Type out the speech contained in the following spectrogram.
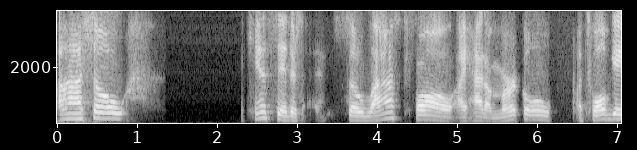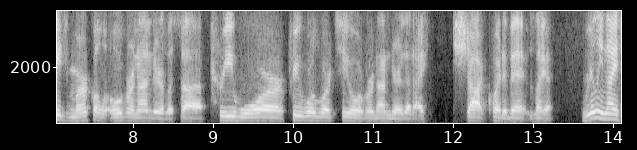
Uh so I can't say there's. So last fall, I had a Merkel, a 12 gauge Merkel over and under. Let's uh pre-war, pre World War II over and under that I shot quite a bit. It was like a really nice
